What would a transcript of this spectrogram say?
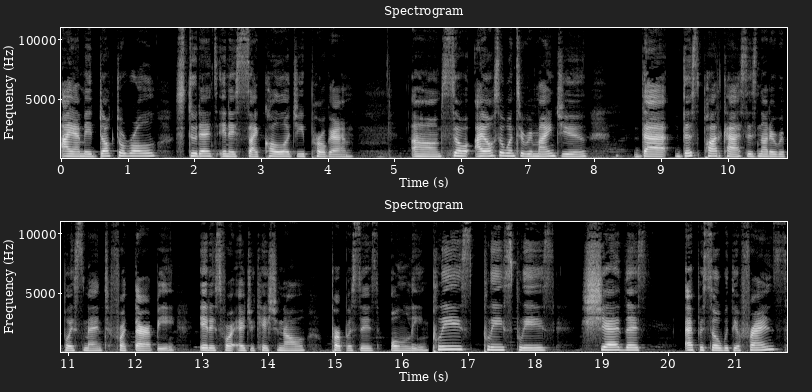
I am a doctoral student in a psychology program. Um, so I also want to remind you that this podcast is not a replacement for therapy, it is for educational purposes only. Please, please, please share this episode with your friends,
